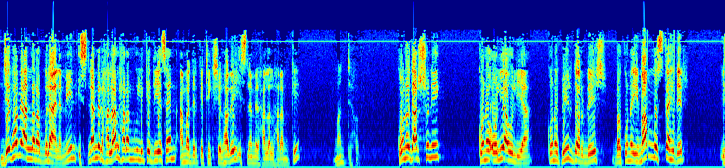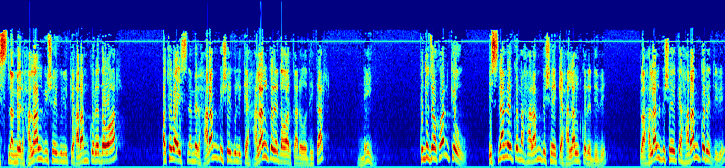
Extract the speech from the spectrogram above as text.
যেভাবে আল্লাহ রাবুল্লাহ আলমিন ইসলামের হালাল হারামগুলিকে দিয়েছেন, আমাদেরকে ঠিক সেভাবেই ইসলামের হালাল হারামকে মানতে হবে। কোন দার্শনিক, কোন অলিয়া উলিয়া, কোন পীর দরবেশ বা কোন ইমাম মুস্তাহিদের ইসলামের হালাল বিষয়গুলিকে হারাম করে দেওয়ার অথবা ইসলামের হারাম বিষয়গুলিকে হালাল করে দেওয়ার কারও অধিকার নেই। কিন্তু যখন কেউ ইসলামের কোন হারাম বিষয়কে হালাল করে দিবে বা হালাল বিষয়কে হারাম করে দিবে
